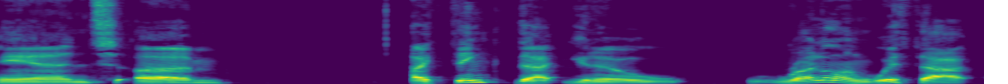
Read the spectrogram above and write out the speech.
and um, I think that, you know, right along with that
